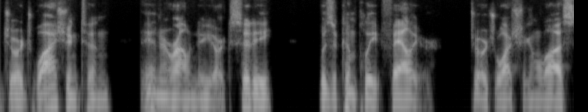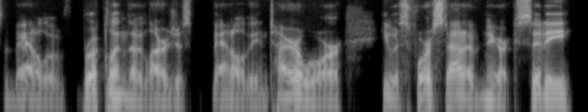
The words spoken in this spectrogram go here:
George Washington in around New York City was a complete failure. George Washington lost the Battle of Brooklyn, the largest battle of the entire war. He was forced out of New York City,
